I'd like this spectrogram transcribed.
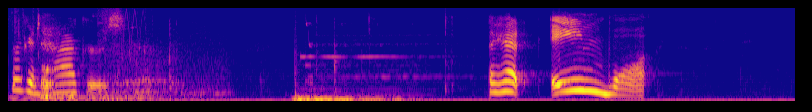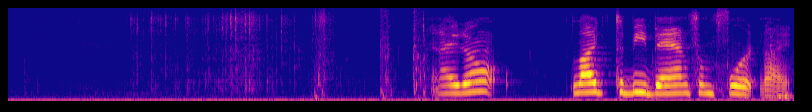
Freaking hackers. They had aimbot. And I don't like to be banned from Fortnite.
